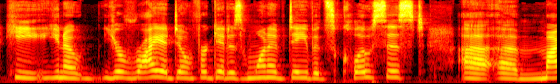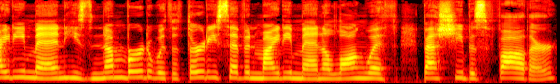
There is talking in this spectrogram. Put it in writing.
He, you know, Uriah, don't forget, is one of David's closest uh, uh, mighty men. He's numbered with the 37 mighty men, along with Bathsheba's father.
